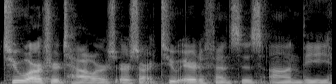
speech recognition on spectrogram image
two archer towers, or sorry, two air defenses on the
